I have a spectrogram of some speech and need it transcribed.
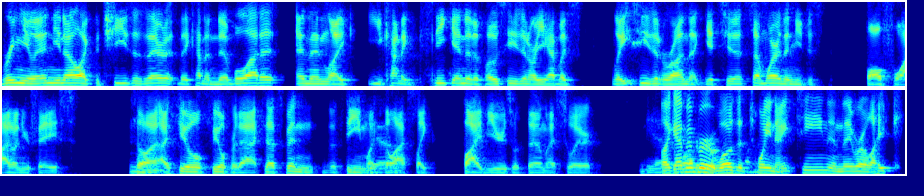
bring you in, you know, like the cheese is there. They kind of nibble at it. And then like you kind of sneak into the postseason or you have like late season run that gets you somewhere and then you just fall flat on your face. So mm-hmm. I, I, feel feel for that because that's been the theme like yeah. the last like five years with them. I swear. Yeah, like I remember, what was it 2019, and they were like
